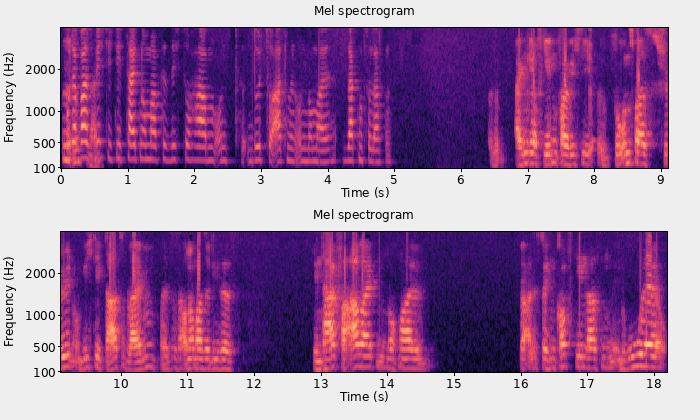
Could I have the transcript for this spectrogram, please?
Oder mhm. war es wichtig, die Zeit nochmal für sich zu haben und durchzuatmen und nochmal sacken zu lassen? Also eigentlich auf jeden Fall wichtig. Für uns war es schön und wichtig, da zu bleiben, weil es ist auch nochmal so dieses, den Tag verarbeiten, nochmal da alles durch den Kopf gehen lassen, in Ruhe.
